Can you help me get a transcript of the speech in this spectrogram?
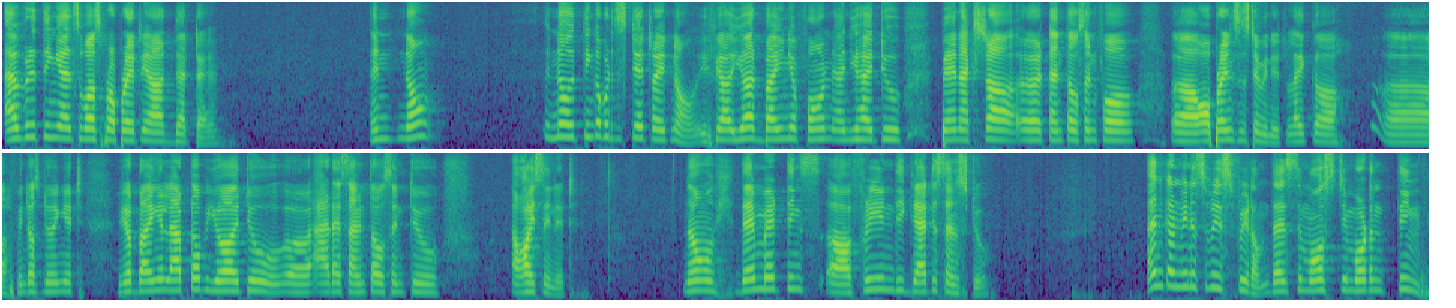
everything else was proprietary at that time. And now now think about the state right now. If you are, you are buying your phone and you have to pay an extra uh, 10,000 for uh, operating system in it, like uh, Windows doing it. If you are buying a laptop, you have to uh, add a 7,000 to OS in it. Now they made things uh, free in the gratis sense too. And convenience is freedom. That's the most important thing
